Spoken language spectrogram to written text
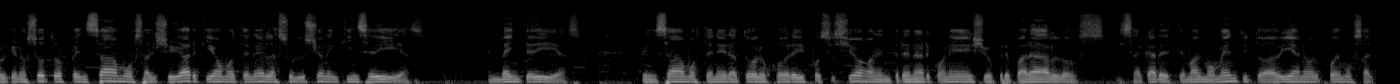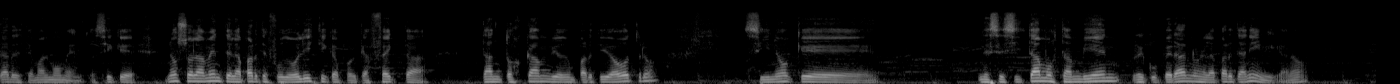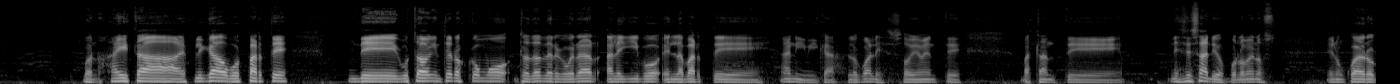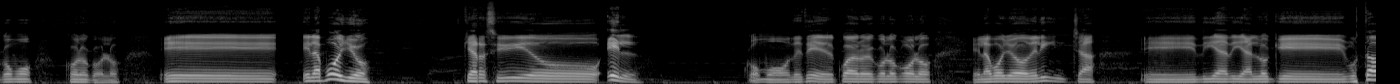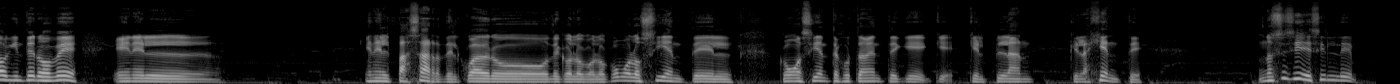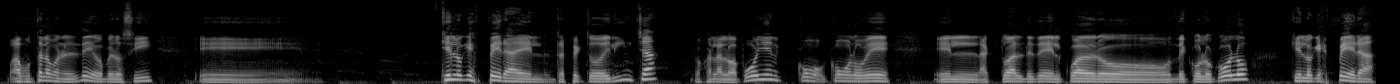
porque nosotros pensamos al llegar que íbamos a tener la solución en 15 días, en 20 días pensábamos tener a todos los jugadores a disposición, entrenar con ellos, prepararlos y sacar de este mal momento y todavía no lo podemos sacar de este mal momento. Así que no solamente la parte futbolística porque afecta tantos cambios de un partido a otro, sino que necesitamos también recuperarnos en la parte anímica, ¿no? Bueno, ahí está explicado por parte de Gustavo Quinteros cómo tratar de recuperar al equipo en la parte anímica, lo cual es obviamente bastante necesario, por lo menos en un cuadro como Colo Colo. Eh, el apoyo que ha recibido él como DT del cuadro de Colo Colo, el apoyo del hincha eh, día a día, lo que Gustavo Quinteros ve en el en el pasar del cuadro de Colo Colo? ¿Cómo lo siente él? ¿Cómo siente justamente que, el plan, que la gente, no sé si decirle, apuntarlo con el dedo, pero sí, eh, ¿qué es lo que espera él respecto del hincha? Ojalá lo apoyen. ¿Cómo, cómo lo ve el actual DT del cuadro de Colo Colo? ¿Qué es lo que espera?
